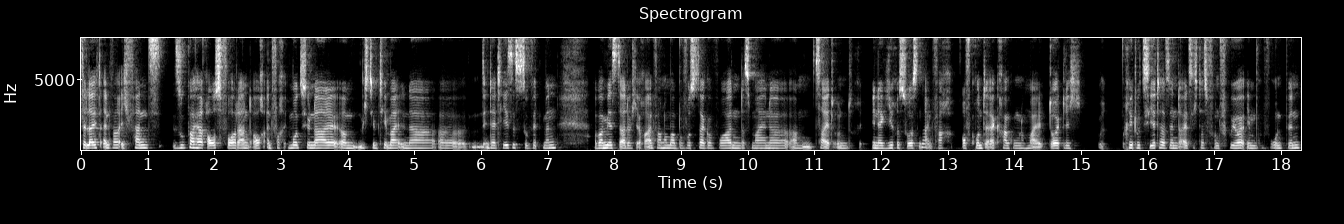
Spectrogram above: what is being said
vielleicht einfach, ich fand es super herausfordernd, auch einfach emotional ähm, mich dem Thema in der, äh, in der Thesis zu widmen. Aber mir ist dadurch auch einfach nochmal bewusster geworden, dass meine ähm, Zeit- und Energieressourcen einfach aufgrund der Erkrankung nochmal deutlich reduzierter sind, als ich das von früher eben gewohnt bin.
